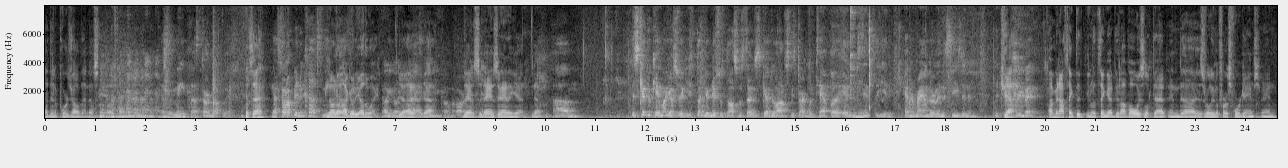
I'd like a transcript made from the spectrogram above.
I did a poor job then. That's not what I was trying. That's a mean cuss starting off with. What's that? You gotta start off being a cuss. Mean No, no, cuss. I go the other way. Oh, you go- Yeah, yeah, yeah. You come hard. They haven't, they haven't seen anything yet. Yeah. The schedule came out yesterday. You start your initial thoughts on the schedule? Obviously, starting with Tampa and Mm-hmm. Cincy and having the Rams early in the season and the trip Yeah. to Green Bay. I mean, I think that you know the thing that, that I've always looked at and uh, is really the first four games, and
